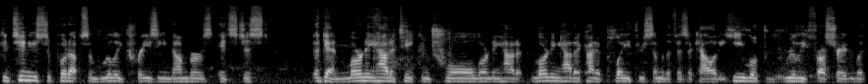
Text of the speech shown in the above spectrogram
continues to put up some really crazy numbers. It's just again learning how to take control learning how to learning how to kind of play through some of the physicality he looked really frustrated with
